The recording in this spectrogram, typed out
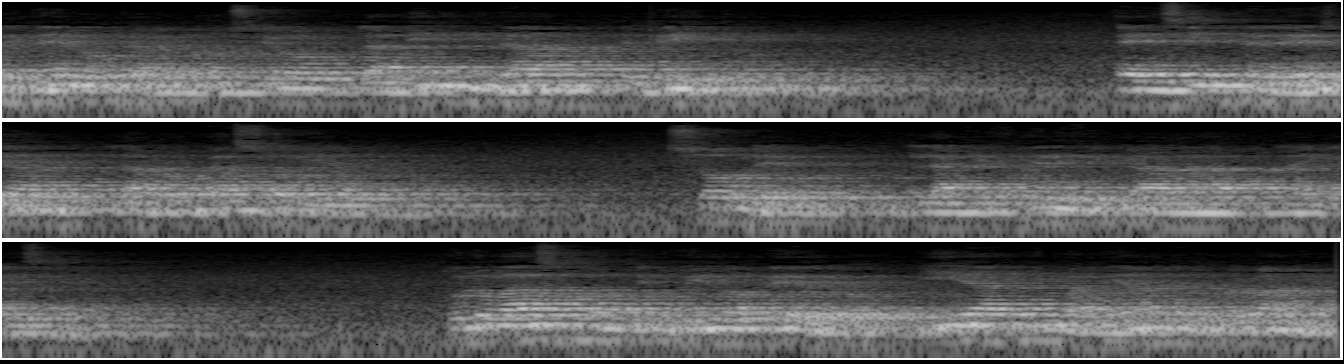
primero que reconoció la dignidad de Cristo e hiciste de ella la roca sólida sobre la que fue edificada la iglesia. Tú lo has constituido a Pedro, guía y guardián del rebaño,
